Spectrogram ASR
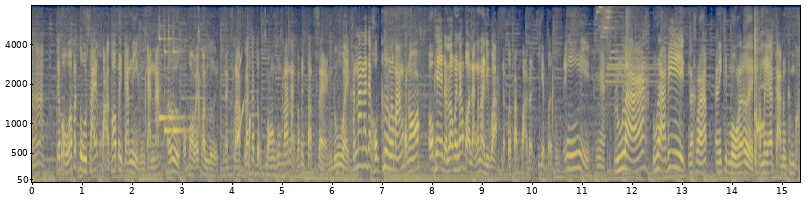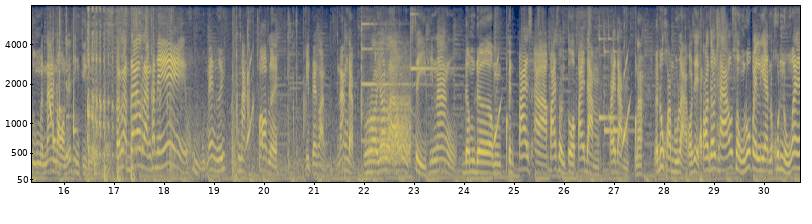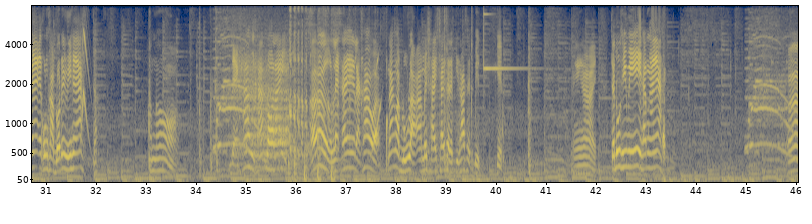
จะบอกว่าประตูซ้ายขวาก็เป็นกันหนีบเหมือนกันนะ เออผมบอกไว้ก่อนเลยนะครับ แล้วกระจกมองด้านหลังก็เป็นตัดแสงด้วยข้างหน้าน่าจะครบเครื่องแล้วมั้งเนาะโอเคเดี๋ยวเราไปนั่งเบาะหลังกันหน่อยดีกว่าเดี๋ยเปิดฝั่งขวาด้วยที่จะเปิดตรงนี่ไงหรูหราหรูหราไปอีกนะครับ อันนี้กี่โมงแล้วเอ่ยทำไมอากาศมันคึมๆมันน่านอนได้จริงๆสำหรับด้านหลังคันนี้โอ้โหแม่งเอ้ยหนักชอบเลย ปิดไปก่อน นั่งแบบรอยัลเล้าสี่ที่นั่ง เดิมๆ เป็นป้ายอ่าป้ายส่วนตัวป้ายดำป้ายดำนะ แล้วดูความดูหราเขาสิ ตอนเช้าๆ ส่งลูกไปเรียนคุณหนูไงนะไอคนขับรถอย่างนี้ฮะอันนอแดกข้าวสิครับรออะไร เออแหลกให้แหลกข้าวอะนั่งแบบหรูหราอะไม่ใช้ใช้เสร็จแล้วกินข้าวเสร็จปิดเก็บง่ายๆจะดูทีวีทำไงอะอ่า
